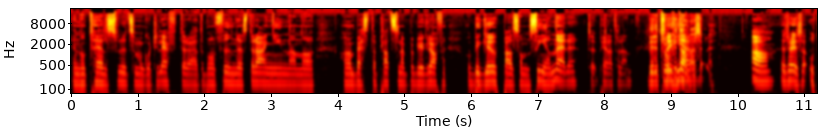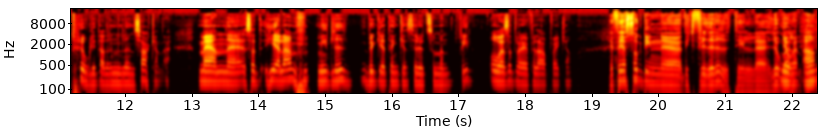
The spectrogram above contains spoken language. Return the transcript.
en hotellsvit som man går till efter och äter på en fin restaurang innan och har de bästa platserna på biografen och bygger upp allt som scener typ hela tiden. Blir det tråkigt hela- annars eller? Ja, jag tror det är så otroligt adrenalinsökande. Men eh, så att hela mitt liv brukar jag tänka ser ut som en film. Oavsett vad det är för dag på veckan. Ja, för jag såg din, eh, ditt frieri till eh, Joel, Joel, ja.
